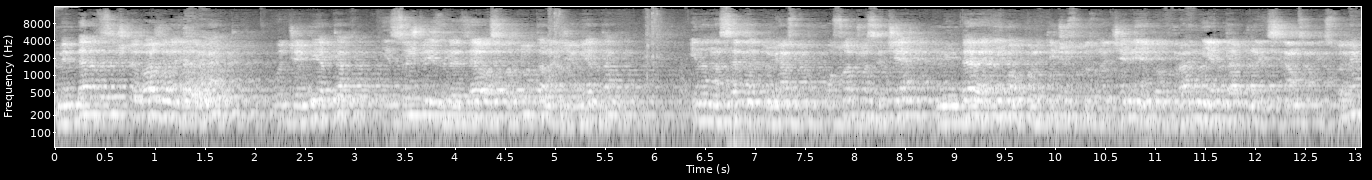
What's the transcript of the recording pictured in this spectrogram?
Мимберът също е важен елемент от джемията и също изразява статута на джемията и на населеното място. Посочва се, че Мимбера има политическо значение в ранния етап на исламската история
